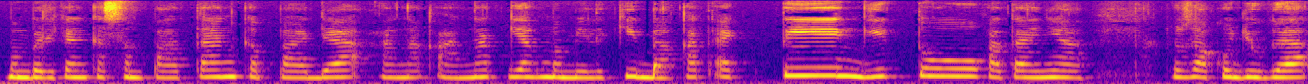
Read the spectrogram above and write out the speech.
memberikan kesempatan kepada anak-anak yang memiliki bakat acting gitu katanya. Terus aku juga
